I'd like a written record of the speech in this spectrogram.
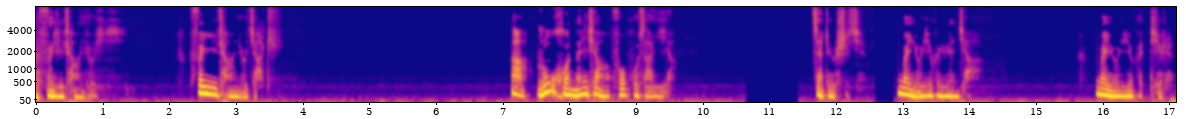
这非常有意义，非常有价值啊！如何能像佛菩萨一样，在这个世界没有一个冤家？没有一个敌人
